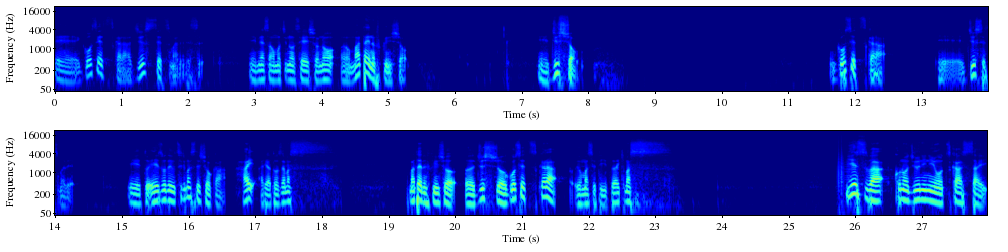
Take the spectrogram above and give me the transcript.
5節から10節までです、皆さんお持ちの聖書のマタイの福音書、10章。5節から、え、10節まで、えーと、映像で映りますでしょうか？はいありがとうございます。マタイの福音書10章5節から読ませていただきます。イエスはこの12人を使わす際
